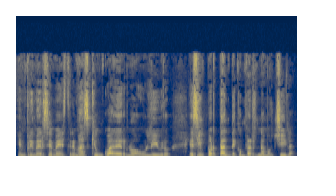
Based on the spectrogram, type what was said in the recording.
en primer semestre, más que un cuaderno o un libro, es importante comprarse una mochila.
